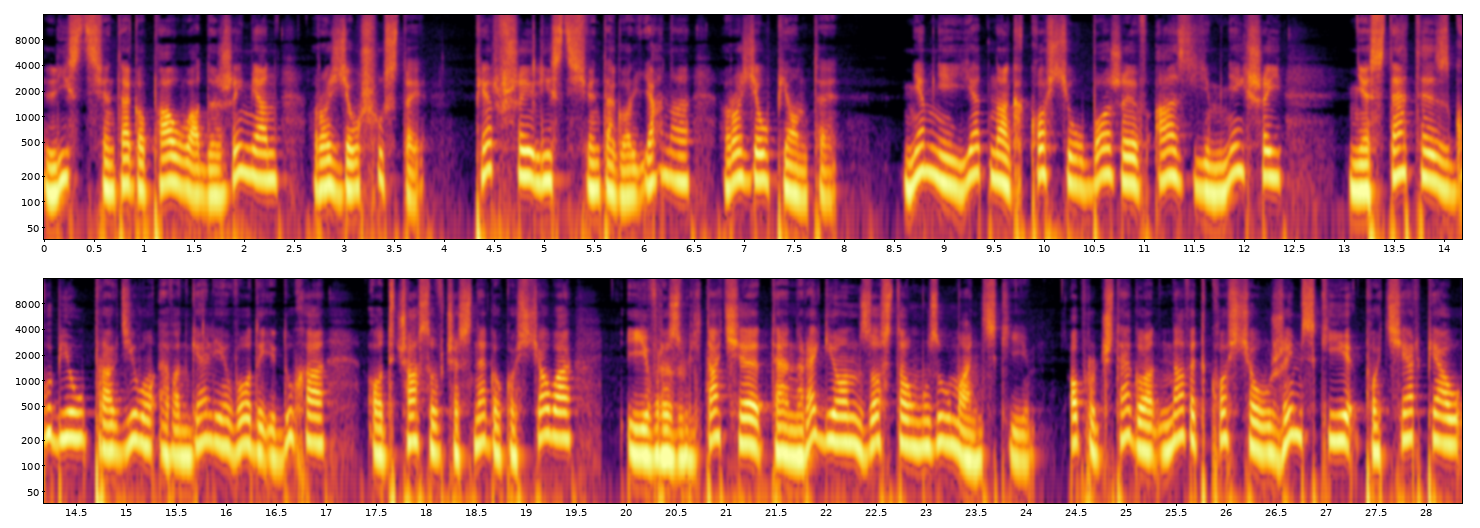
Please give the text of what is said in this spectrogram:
List świętego Pawła do Rzymian, rozdział szósty. Pierwszy list świętego Jana, rozdział piąty. Niemniej jednak Kościół Boży w Azji Mniejszej niestety zgubił prawdziwą Ewangelię wody i ducha od czasu wczesnego Kościoła i w rezultacie ten region został muzułmański. Oprócz tego nawet Kościół rzymski pocierpiał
